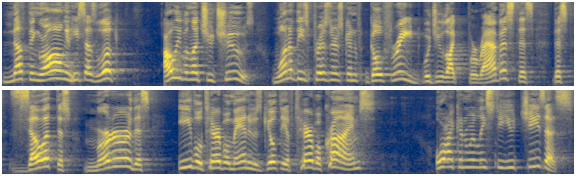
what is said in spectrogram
nothing wrong. And he says, Look, I'll even let you choose. One of these prisoners can go free. Would you like Barabbas, this, this zealot, this murderer, this evil, terrible man who's guilty of terrible crimes? Or I can release to you Jesus,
